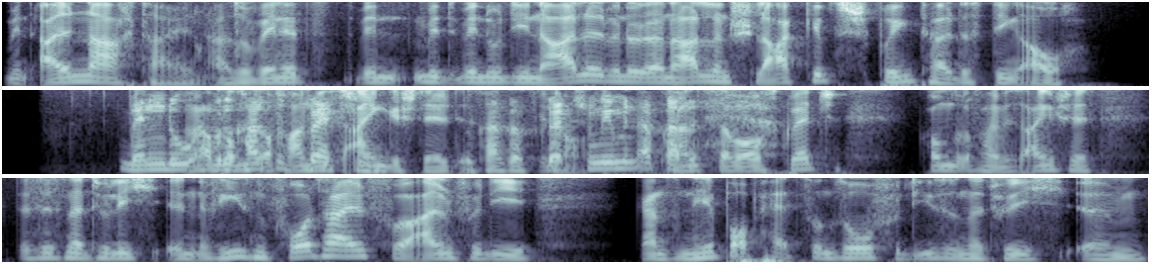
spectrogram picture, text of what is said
mit allen Nachteilen. Also wenn jetzt, wenn, mit, wenn du die Nadel, wenn du der Nadel einen Schlag gibst, springt halt das Ding auch. Wenn du, Dann aber du kannst drauf an, wie es eingestellt ist. Du kannst das scratchen wie mit einer Du kannst aber auch scratchen. Kommt drauf an, wie es eingestellt ist. Das ist natürlich ein Riesenvorteil, vor allem für die ganzen Hip-Hop-Heads und so. Für die ist es natürlich ähm,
